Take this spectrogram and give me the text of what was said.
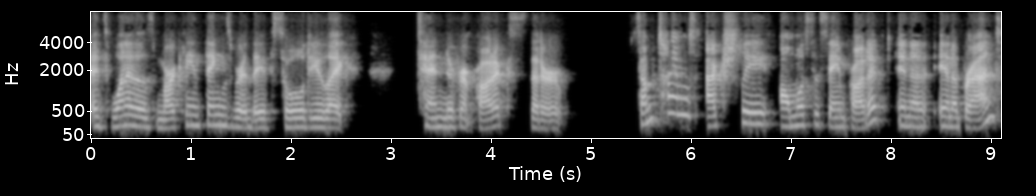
it's one of those marketing things where they've sold you like 10 different products that are sometimes actually almost the same product in a in a brand.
